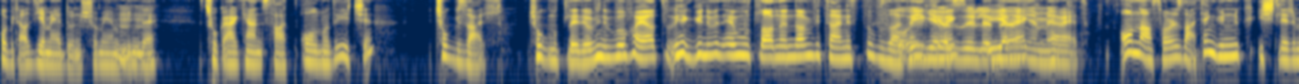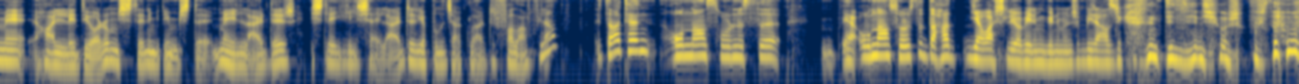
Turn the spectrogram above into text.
o biraz yemeğe dönüşüyor benim Hı hı. günde. Çok erken saat olmadığı için çok güzel. Çok mutlu ediyor. Beni bu hayat günümün en mutlu anlarından bir tanesi de bu zaten. O ilk hazırladığın yemek. Evet. Ondan sonra zaten günlük işlerimi hallediyorum. İşte ne bileyim işte maillerdir, işle ilgili şeylerdir, yapılacaklardır falan filan. Zaten ondan sonrası yani ondan sonrası daha yavaşlıyor benim günümün. Çünkü birazcık dinleniyorum. Sabah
